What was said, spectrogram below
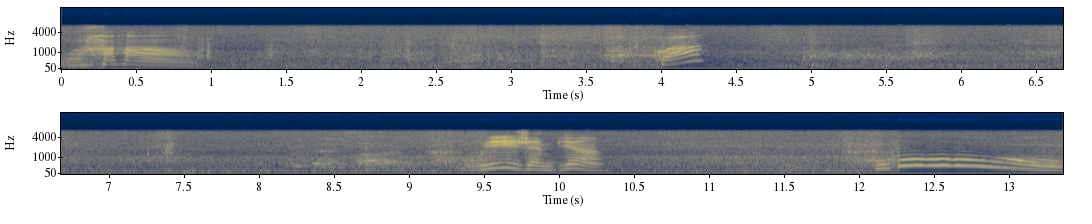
Wow. Quoi? Oui, j'aime bien. Ouh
